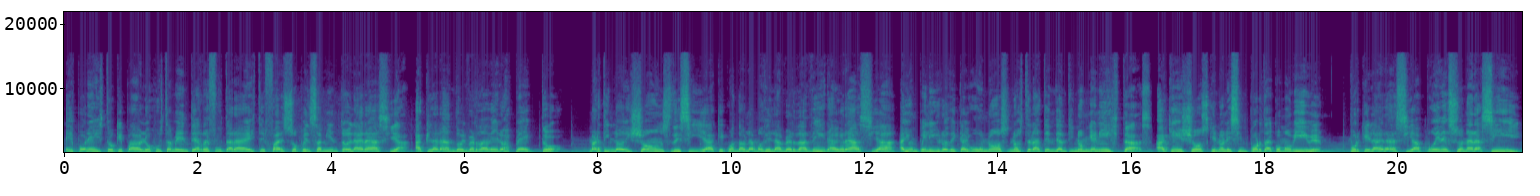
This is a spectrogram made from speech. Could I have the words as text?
Es por esto que Pablo justamente refutará este falso pensamiento de la gracia, aclarando el verdadero aspecto. Martin Lloyd Jones decía que cuando hablamos de la verdadera gracia, hay un peligro de que algunos nos traten de antinomianistas, aquellos que no les importa cómo viven, porque la gracia puede sonar así.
